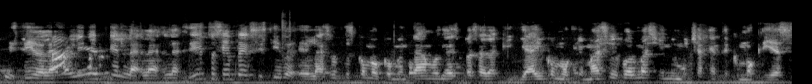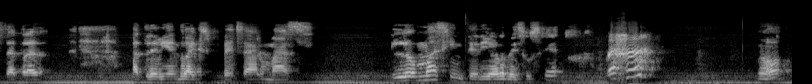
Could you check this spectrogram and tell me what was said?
existido, la realidad es que la, la, esto siempre ha existido, el asunto es como comentábamos la vez pasada, que ya hay como que más información y mucha gente como que ya se está atreviendo a expresar más lo más interior de su ser. Ajá. ¿No?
